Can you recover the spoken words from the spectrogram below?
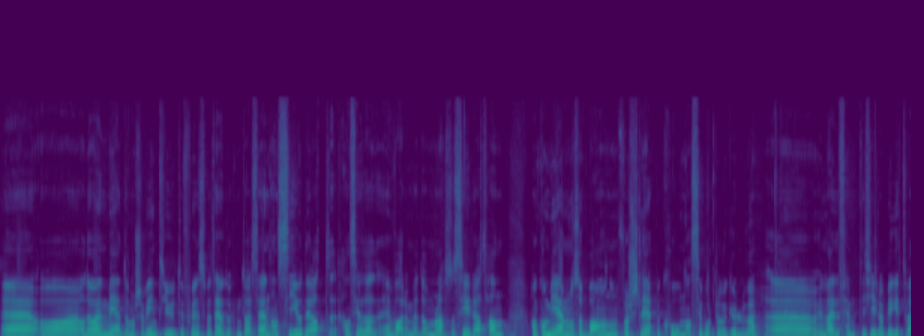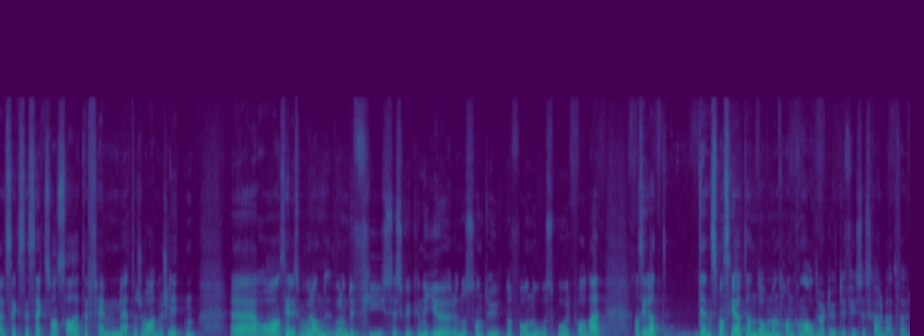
Uh, og, Det var en meddommer som vi intervjuet i forbindelse med TV-dokumentarserien. Han sier jo det at, han sier at en varameddommer da, så sier det at han, han, kom hjem og så ba han om å få slepe kona si bortover gulvet. Uh, og Hun veide 50 kg, Birgitte veide 66, og han sa det etter fem meter så var han jo sliten. Uh, og Han sier liksom hvordan, hvordan, du fysisk skulle kunne gjøre noe sånt uten å få noe spor på deg. Han sier at den som har skrevet den dommen, han kan aldri vært ute i fysisk arbeid før.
